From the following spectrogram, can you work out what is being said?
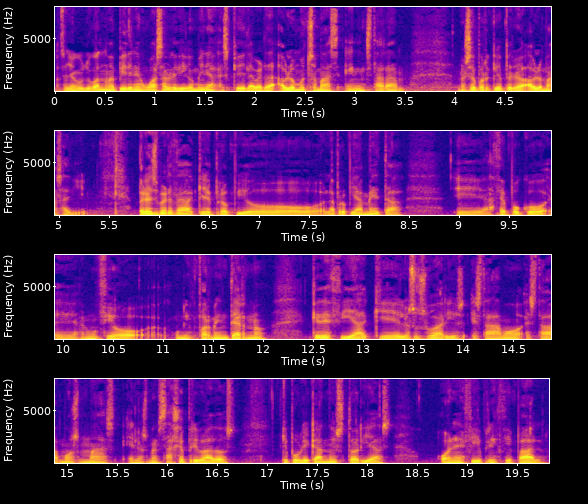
O sea, yo, cuando me piden en WhatsApp le digo, mira, es que la verdad hablo mucho más en Instagram. No sé por qué, pero hablo más allí. Pero es verdad que el propio, la propia Meta eh, hace poco eh, anunció un informe interno que decía que los usuarios estábamos, estábamos más en los mensajes privados que publicando historias o en el feed principal.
